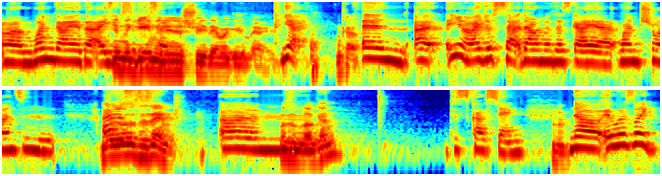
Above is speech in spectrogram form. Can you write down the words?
um, one guy that I used In the gaming like, industry, they were getting married. yeah, Okay. and I, you know, I just sat down with this guy at lunch once, and I what was was his name? um, Was it Logan? disgusting. Hmm. No, it was like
